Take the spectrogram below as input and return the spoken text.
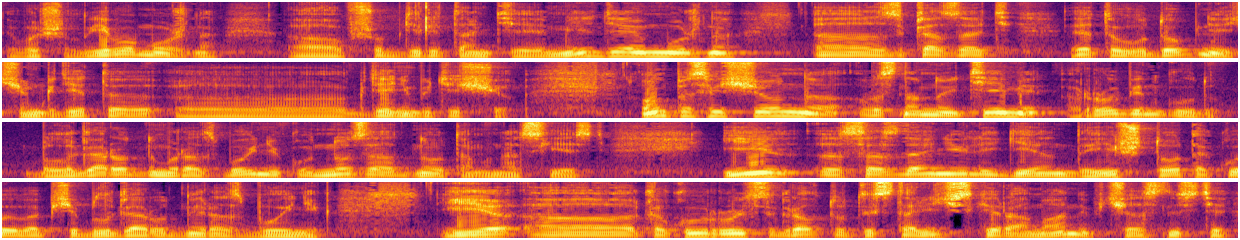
Вышел. Его можно э, в шоп-дилетанте медиа можно э, заказать. Это удобнее, чем где-то э, где-нибудь еще. Он посвящен в основной теме Робин Гуду, благородному разбойнику, но заодно там у нас есть и созданию легенды, и что такое вообще благородный разбойник – и э, какую роль сыграл тут исторический роман, и в частности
